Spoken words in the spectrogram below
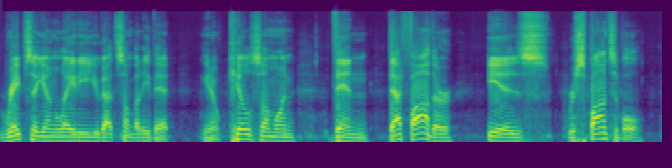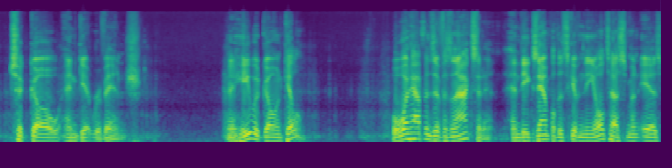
rapes a young lady, you got somebody that, you know, kills someone, then that father is responsible to go and get revenge. And he would go and kill him. Well, what happens if it's an accident? And the example that's given in the Old Testament is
